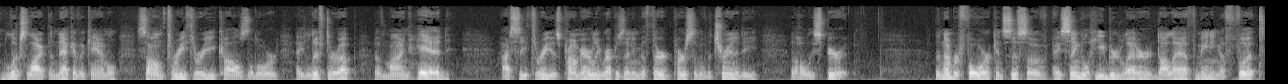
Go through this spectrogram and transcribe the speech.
looks like the neck of a camel. Psalm 3:3 calls the Lord a lifter up of mine head. I see three as primarily representing the third person of the Trinity, the Holy Spirit. The number 4 consists of a single Hebrew letter, daleth, meaning a foot.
